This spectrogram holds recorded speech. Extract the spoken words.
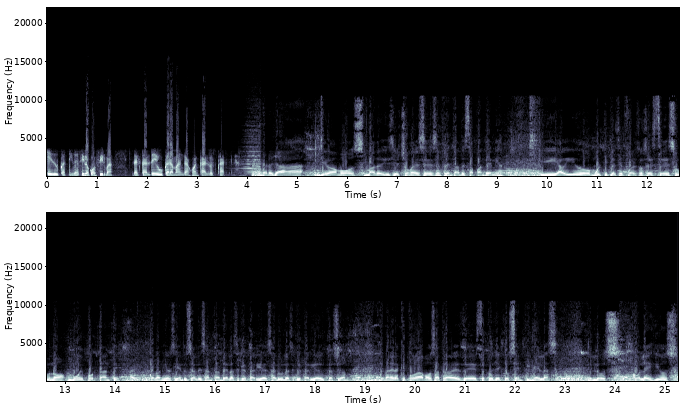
educativa. Así lo confirma el alcalde de Bucaramanga, Juan Carlos Cárdenas. Bueno, ya llevamos más de 18 meses enfrentando esta pandemia y ha habido múltiples esfuerzos. Este es uno muy importante con la Universidad Industrial de Santander, la Secretaría de Salud, la Secretaría de Educación, de manera que podamos a través de este proyecto Centinelas en los colegios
